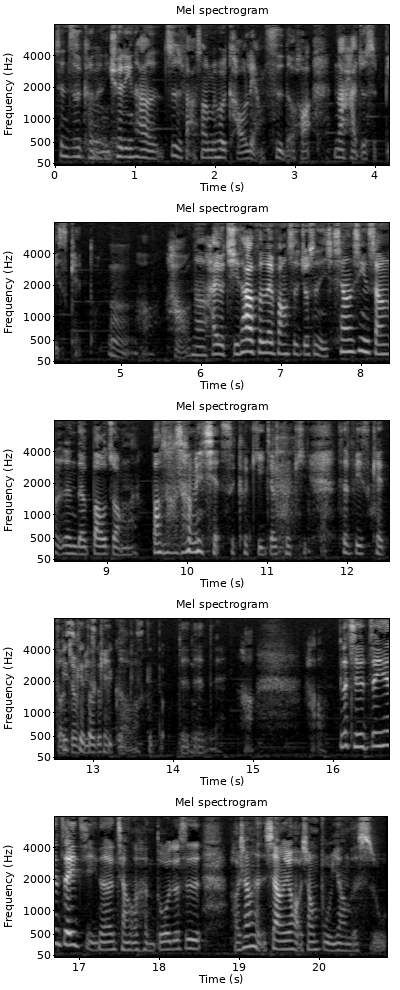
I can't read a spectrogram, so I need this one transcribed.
甚至可能你确定它的制法上面会烤两次的话，那它就是 biscuit。嗯，好，好，那还有其他的分类方式，就是你相信商人的包装啊，包装上面写是 cookie 叫 cookie，是 biscuit 就 biscuit。对对对，好。好，那其实今天这一集呢，讲了很多，就是好像很像又好像不一样的食物。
